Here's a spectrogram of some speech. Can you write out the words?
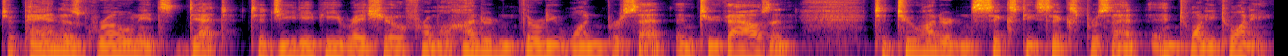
Japan has grown its debt to GDP ratio from 131% in 2000 to 266% in 2020.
